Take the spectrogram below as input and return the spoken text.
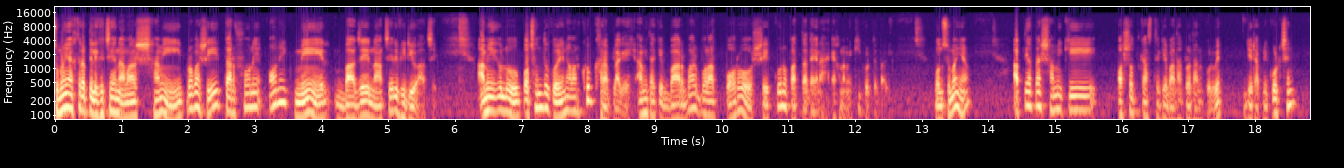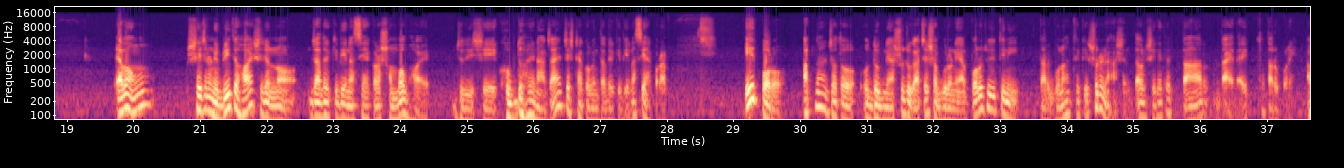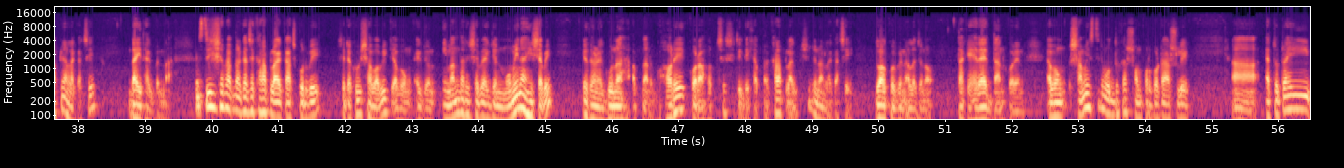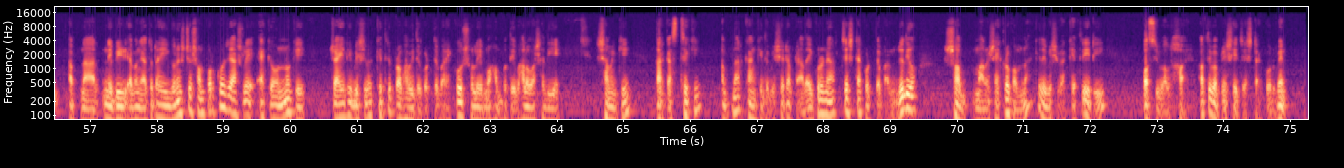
সুমাই আখতার আপনি লিখেছেন, আমার স্বামী প্রবাসী, তার ফোনে অনেক মেয়ের বাজে নাচের ভিডিও আছে। আমি এগুলো পছন্দ করি না, আমার খুব খারাপ লাগে। আমি তাকে বারবার বলার পরও সে কোনো পাত্তা দেয় না। এখন আমি কি করতে পারি? বোন সুমাইয়া, আপনি আপনার স্বামীকে অসৎ কাজ থেকে বাধা প্রদান করবেন, যেটা আপনি করছেন, এবং সে যেন নিবৃত হয়, সেজন্য যাদেরকে দিয়ে নাসিহা করা সম্ভব হয়, যদি সে ক্ষুব্ধ হয়ে না যায়, চেষ্টা করবেন তাদেরকে দিয়ে নাসিহা করার। এরপরও আপনার যত উদ্যোগ নেওয়ার সুযোগ আছে, সবগুলো নেওয়ার পরও যদি তিনি তার গুণা থেকে সরে না আসেন, তাহলে সেক্ষেত্রে তার দায় দায়িত্ব তার উপরে। আপনি আল্লাহর কাছে দায়ী থাকবেন না। স্ত্রী হিসাবে আপনার কাছে খারাপ লাগা কাজ করবে, সেটা খুবই স্বাভাবিক এবং একজন ইমানদার হিসাবে, একজন মমিনা হিসাবে এ ধরনের গুনাহ আপনার ঘরে করা হচ্ছে, সেটি দেখে আপনার খারাপ লাগবে, সেজন্য আল্লাহর কাছে দোয়া করবেন, আল্লাহ যেন তাকে হেদায়ত দান করেন। এবং স্বামী স্ত্রীর মধ্যকার সম্পর্কটা আসলে এতটাই আপনার নিবিড় এবং এতটাই ঘনিষ্ঠ সম্পর্ক যে আসলে একে অন্যকে চাইলে বেশিরভাগ ক্ষেত্রে প্রভাবিত করতে পারে। কৌশলে, মহাব্বতে, ভালোবাসা দিয়ে স্বামীকে তার কাছ থেকে আপনার কাঙ্ক্ষিত বিষয়টা আপনি আদায় করে নেওয়ার চেষ্টা করতে পারেন। যদিও সব মানুষ একরকম না, কিন্তু বেশিরভাগ ক্ষেত্রে এটি পসিবল হয়, অতএব আপনি সেই চেষ্টা করবেন।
